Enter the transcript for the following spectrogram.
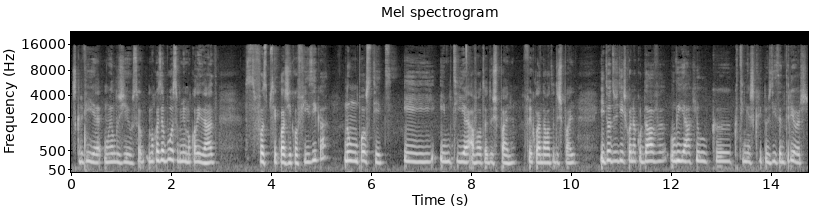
escrevia um elogio sobre uma coisa boa sobre a minha qualidade, se fosse psicológica ou física, num post-it e, e metia à volta do espelho, circulando à volta do espelho. E todos os dias, quando acordava, lia aquilo que, que tinha escrito nos dias anteriores.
